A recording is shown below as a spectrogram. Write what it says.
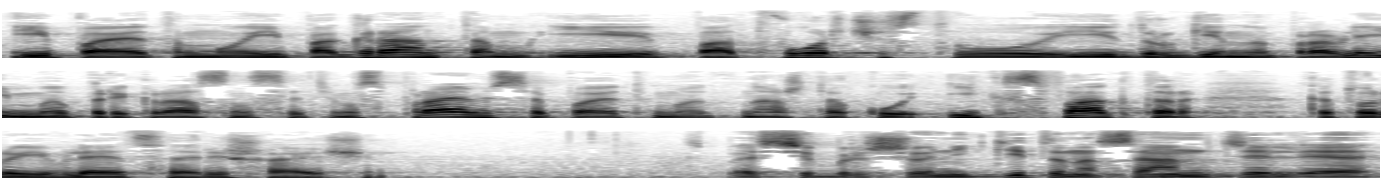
и поэтому и по грантам, и по творчеству, и другим направлениям мы прекрасно с этим справимся, поэтому это наш такой X-фактор, который является решающим. Спасибо большое, Никита. На самом деле,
